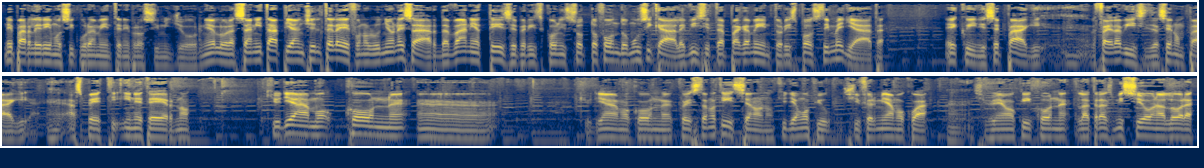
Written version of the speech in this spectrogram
Ne parleremo sicuramente nei prossimi giorni. Allora, Sanità piange il telefono, l'Unione Sarda, vani attese il, con il sottofondo musicale, visita a pagamento, risposta immediata. E quindi se paghi, eh, fai la visita, se non paghi, eh, aspetti in eterno. Chiudiamo con, eh, chiudiamo con questa notizia, no, non chiudiamo più, ci fermiamo qua, eh, ci fermiamo qui con la trasmissione. Allora,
